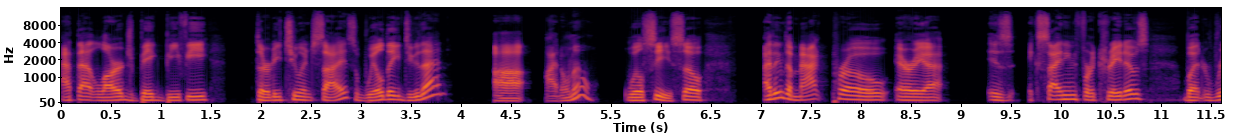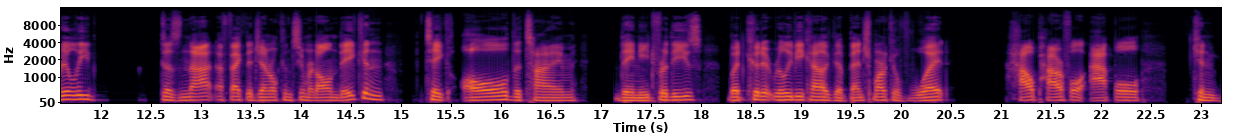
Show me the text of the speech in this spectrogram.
at that large big beefy 32 inch size? Will they do that? Uh, i don't know. We'll see. So i think the mac pro area is exciting for creatives but really does not affect the general consumer at all. And they can take all the time they need for these but could it really be kind of like the benchmark of what how powerful Apple can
